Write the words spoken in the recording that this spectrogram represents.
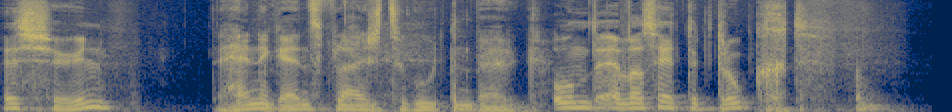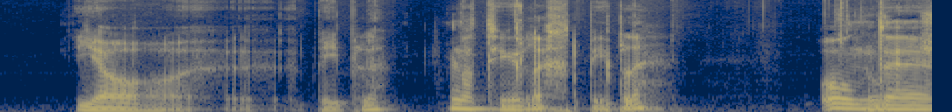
Das ist schön. Der Henne Gänsfleisch zu Gutenberg. Und äh, was hat er gedruckt? Ja, äh, Bibel. Natürlich die Bibel. Und äh,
